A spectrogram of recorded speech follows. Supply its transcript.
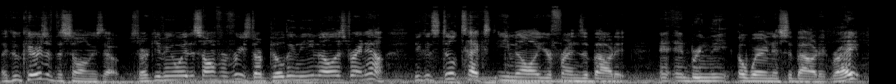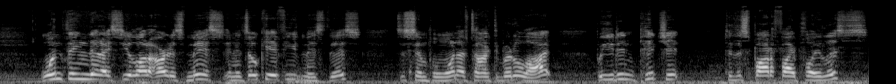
Like, who cares if the song is out? Start giving away the song for free. Start building the email list right now. You could still text, email all your friends about it and, and bring the awareness about it, right? One thing that I see a lot of artists miss, and it's okay if you've missed this, it's a simple one, I've talked about a lot, but you didn't pitch it to the Spotify playlists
